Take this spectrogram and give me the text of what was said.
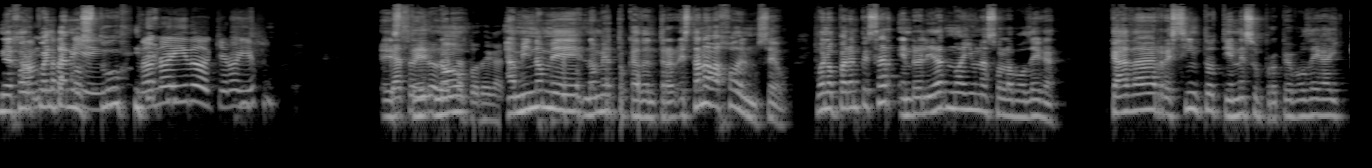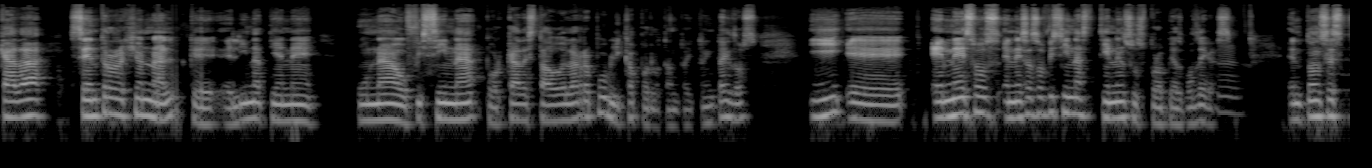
Mejor, cuéntanos tú. No, no he ido, quiero ir. Este, no, a mí no me, no me ha tocado entrar. Están abajo del museo. Bueno, para empezar, en realidad no hay una sola bodega. Cada recinto tiene su propia bodega y cada centro regional, que el INA tiene una oficina por cada estado de la República, por lo tanto hay 32, y eh, en, esos, en esas oficinas tienen sus propias bodegas. Mm. Entonces,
